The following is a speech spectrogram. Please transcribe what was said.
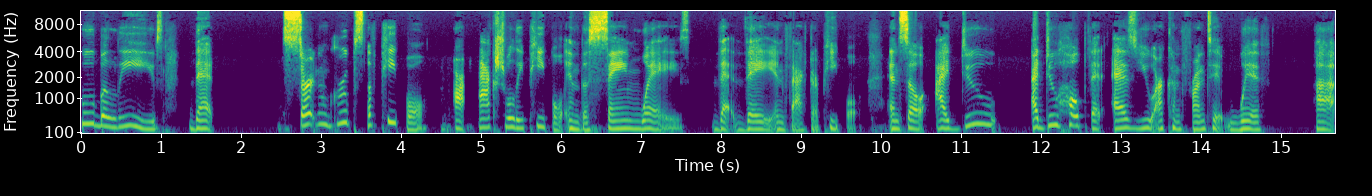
who believes that certain groups of people are actually people in the same ways that they in fact are people. And so I do I do hope that as you are confronted with uh,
